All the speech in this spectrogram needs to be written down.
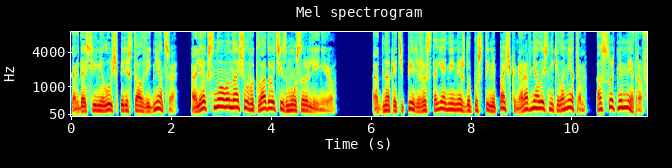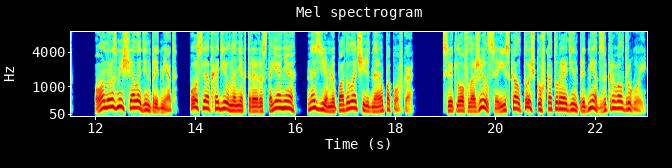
Когда синий луч перестал виднеться, Олег снова начал выкладывать из мусора линию. Однако теперь расстояние между пустыми пачками равнялось не километрам, а сотням метров. Он размещал один предмет, после отходил на некоторое расстояние, на землю падала очередная упаковка. Светлов ложился и искал точку, в которой один предмет закрывал другой.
